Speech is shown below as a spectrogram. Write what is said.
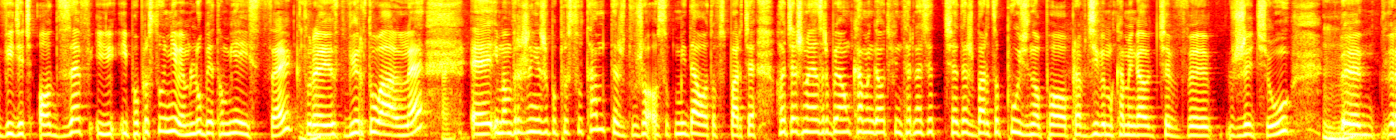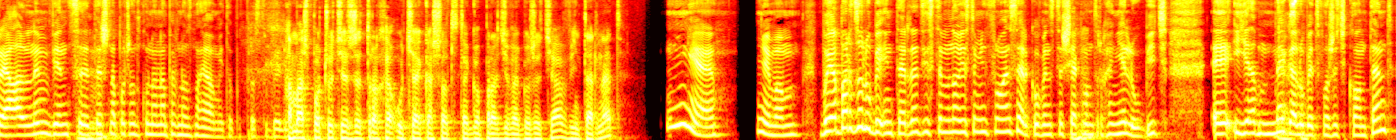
widzieć odzew i, i po prostu, nie wiem, lubię to miejsce, które Mhm. jest wirtualne Tak. e, i mam wrażenie, że po prostu tam też dużo osób mi dało to wsparcie. Chociaż no ja zrobiłam coming out w internecie też bardzo późno po prawdziwym coming outie w życiu Mhm. e, realnym, więc e, też na początku no na pewno znajomi to po prostu byli. A masz poczucie, że trochę uciekasz od tego prawdziwego życia w internet? Nie. Nie mam, bo ja bardzo lubię internet, jestem, no, jestem influencerką, więc też jak mam trochę nie lubić. E, I ja mega Mhm. Jasne. lubię tworzyć content,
